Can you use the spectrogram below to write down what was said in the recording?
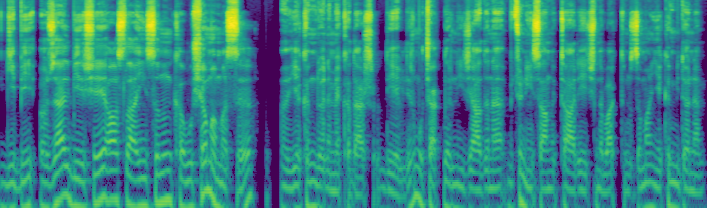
gibi özel bir şeye asla insanın kavuşamaması e, yakın döneme kadar diyebilirim. Uçakların icadına bütün insanlık tarihi içinde baktığımız zaman yakın bir dönem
